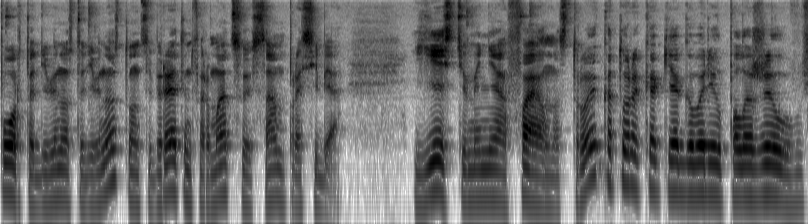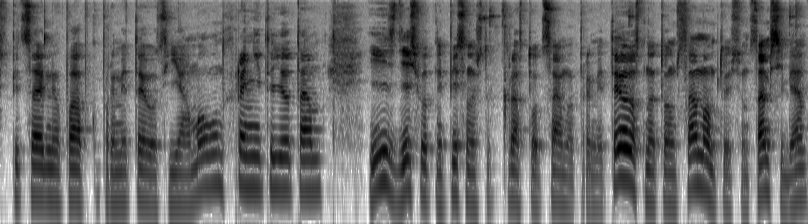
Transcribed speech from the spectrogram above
порта 9090 он собирает информацию сам про себя. Есть у меня файл настроек, который, как я говорил, положил в специальную папку Prometheus YAML, он хранит ее там. И здесь вот написано, что как раз тот самый Prometheus на том самом, то есть он сам себя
